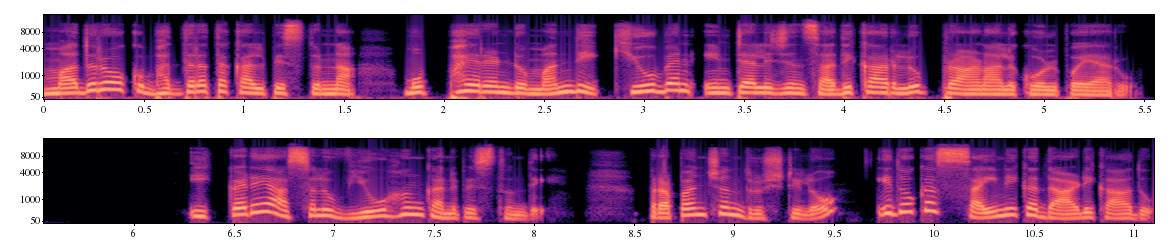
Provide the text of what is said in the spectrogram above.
మదురోకు భద్రత కల్పిస్తున్న ముప్పై మంది క్యూబెన్ ఇంటెలిజెన్స్ అధికారులు ప్రాణాలు కోల్పోయారు. ఇక్కడే అసలు వ్యూహం కనిపిస్తుంది. ప్రపంచం దృష్టిలో ఇదొక సైనిక దాడి కాదు.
